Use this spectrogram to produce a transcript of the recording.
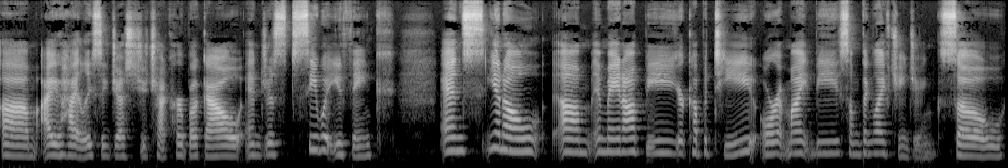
um, I highly suggest you check her book out and just see what you think. And, you know, um, it may not be your cup of tea or it might be something life changing. So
